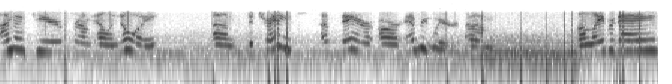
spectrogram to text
I moved here from Illinois. Um, the trades up there are everywhere. Um, on Labor Day,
